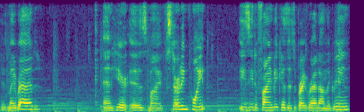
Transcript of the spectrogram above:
Here's my red. And here is my starting point. Easy to find because it's bright red on the green.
